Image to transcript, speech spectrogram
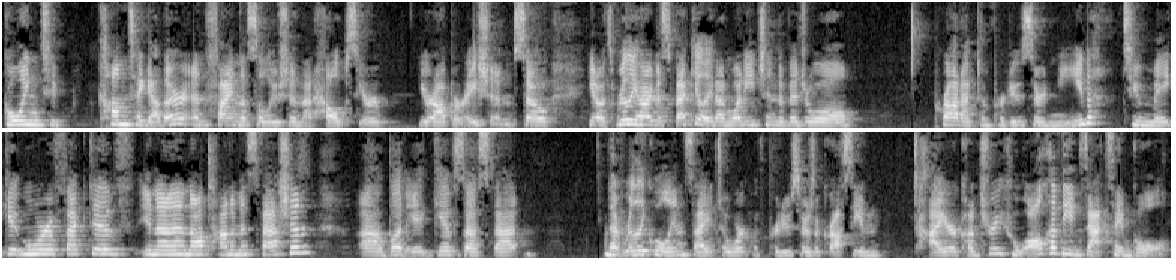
going to come together and find the solution that helps your your operation. So, you know, it's really hard to speculate on what each individual product and producer need to make it more effective in an autonomous fashion uh, but it gives us that that really cool insight to work with producers across the entire country who all have the exact same goal.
